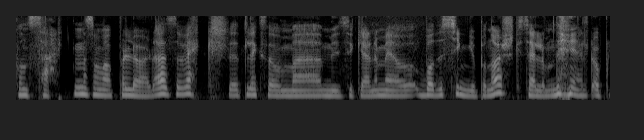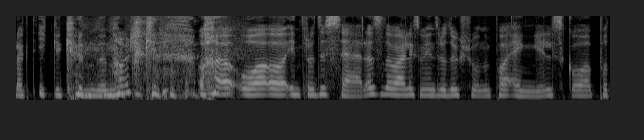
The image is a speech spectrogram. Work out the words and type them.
konserten som var på lørdag, så vekslet liksom eh, musikerne med å både synge på norsk, selv om de helt opplagt ikke kunne norsk, og, og, og introdusere. Så det var liksom introduksjoner på engelsk og på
